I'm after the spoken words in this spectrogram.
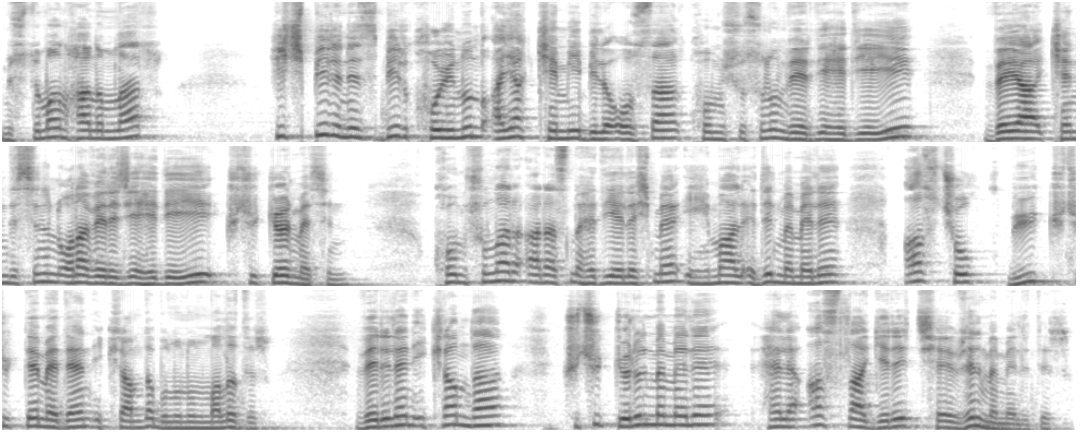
Müslüman hanımlar, hiçbiriniz bir koyunun ayak kemiği bile olsa komşusunun verdiği hediyeyi veya kendisinin ona vereceği hediyeyi küçük görmesin. Komşular arasında hediyeleşme ihmal edilmemeli, az çok büyük küçük demeden ikramda bulunulmalıdır. Verilen ikram da küçük görülmemeli, hele asla geri çevrilmemelidir.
